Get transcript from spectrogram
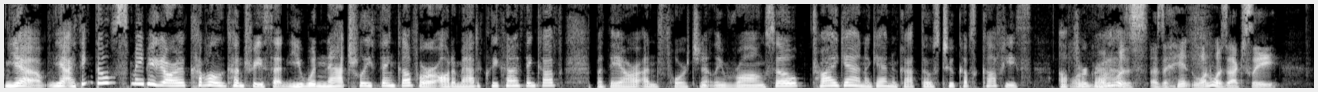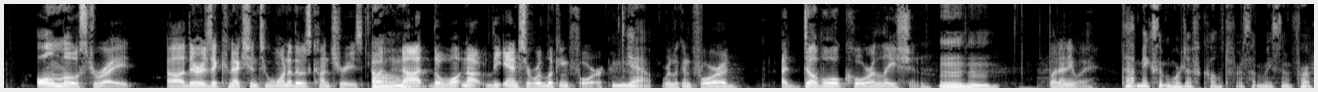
Yeah, yeah. I think those maybe are a couple of countries that you would naturally think of or automatically kind of think of, but they are unfortunately wrong. So try again. Again, we've got those two cups of coffees up for grabs. one was, as a hint, one was actually almost right. Uh, there is a connection to one of those countries, but Oh. not the one, not the answer we're looking for. yeah, We're looking for a, a double correlation. Mm-hmm. But anyway, that makes it more difficult for some reason for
